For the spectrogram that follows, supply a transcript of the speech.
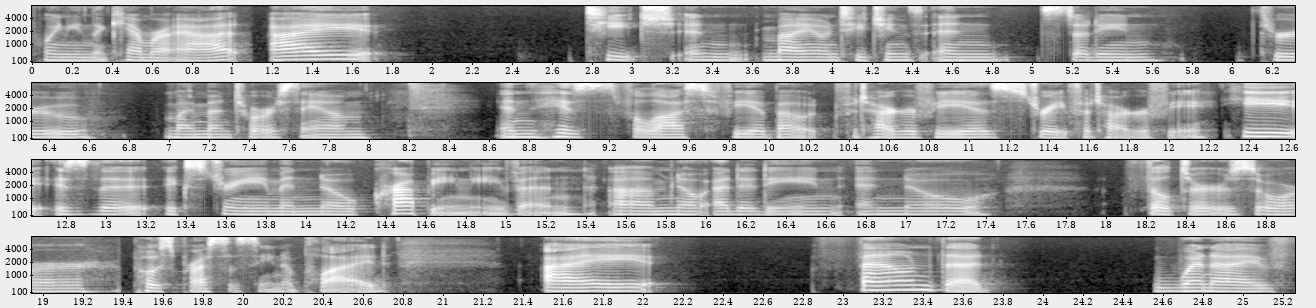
pointing the camera at. I teach in my own teachings and studying through my mentor, Sam, and his philosophy about photography is straight photography. He is the extreme and no cropping, even, um, no editing, and no filters or post processing applied. I found that when I've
